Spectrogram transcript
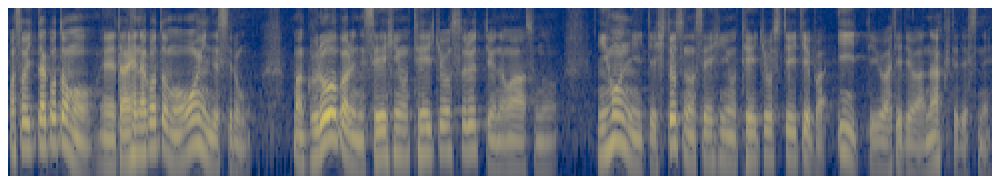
まあ、そういったことも、えー、大変なことも多いんですけども、まあ、グローバルに製品を提供するっていうのはその日本にいて一つの製品を提供していけばいいっていうわけではなくてですね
